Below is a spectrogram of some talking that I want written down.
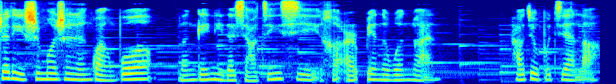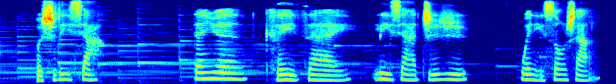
这里是陌生人广播，能给你的小惊喜和耳边的温暖。好久不见了，我是立夏，但愿可以在立夏之日为你送上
